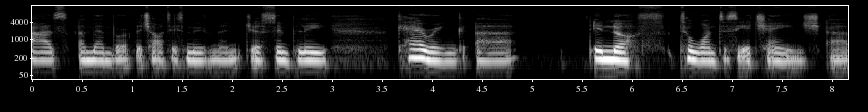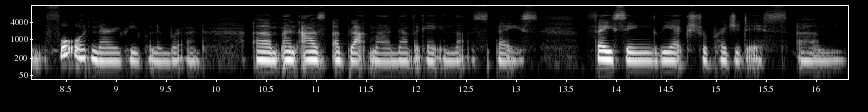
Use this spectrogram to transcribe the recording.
as a member of the Chartist movement, just simply caring uh, enough to want to see a change um, for ordinary people in Britain. Um, and as a black man navigating that space, facing the extra prejudice um,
